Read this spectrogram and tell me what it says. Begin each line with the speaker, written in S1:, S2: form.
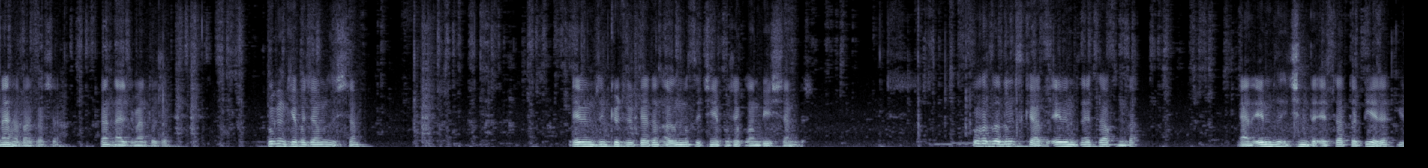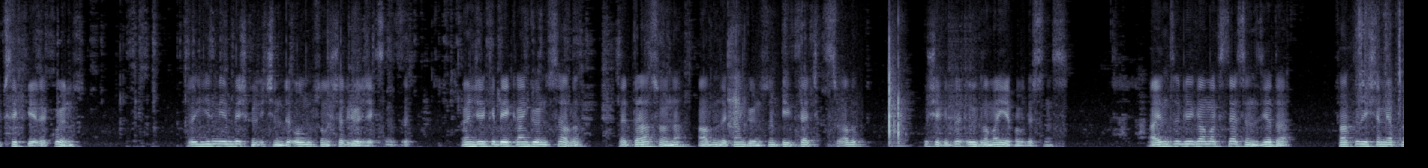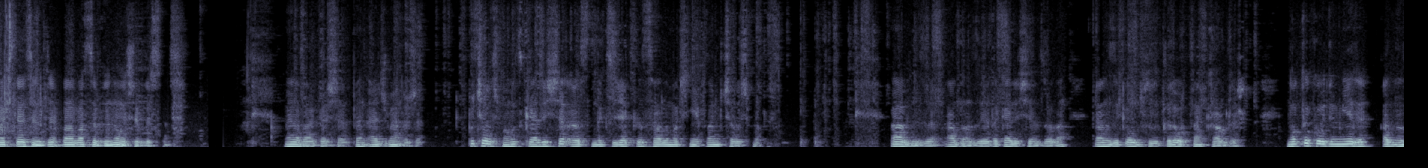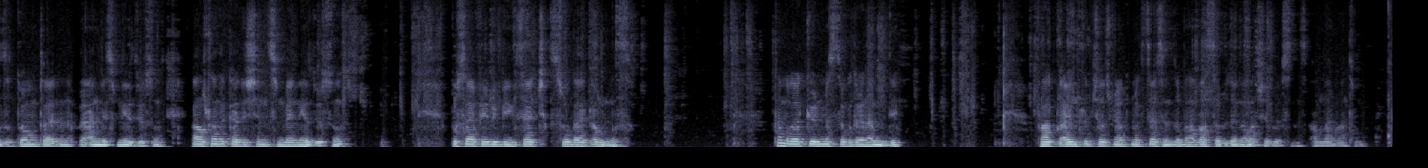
S1: Merhaba arkadaşlar. Ben Ercüment Hoca. Bugünkü yapacağımız işlem evimizin kötülüklerden arınması için yapılacak olan bir işlemdir. Bu hazırladığımız kağıdı evimizin etrafında yani evimizin içinde etrafta bir yere yüksek bir yere koyunuz ve 20-25 gün içinde olumlu sonuçları göreceksinizdir. Öncelikle bir ekran görüntüsü alın ve daha sonra aldığınız ekran görüntüsünü bilgisayar çıktısı alıp bu şekilde uygulamayı yapabilirsiniz. Ayrıntılı bilgi almak isterseniz ya da farklı bir işlem yapmak isterseniz de bana WhatsApp üzerinden ulaşabilirsiniz. Merhaba arkadaşlar, ben Ercüment Hoca. Bu çalışmamız kardeşler arasındaki sıcaklığı sağlamak için yapılan bir çalışmadır. Abinize, ablanıza ya da kardeşlerinize olan aranızdaki olumsuzlukları ortadan kaldırır. Nokta koyduğum yere adınızı, doğum tarihini ve anne ismini yazıyorsunuz. Altına da kardeşlerin isimlerini yazıyorsunuz. Bu sayfayı bir bilgisayar çıktısı olarak alınız. Tam olarak görünmesi o kadar önemli değil. Farklı ayrıntılı bir çalışma yapmak isterseniz de bana WhatsApp üzerinden ulaşabilirsiniz. Allah'a emanet olun.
